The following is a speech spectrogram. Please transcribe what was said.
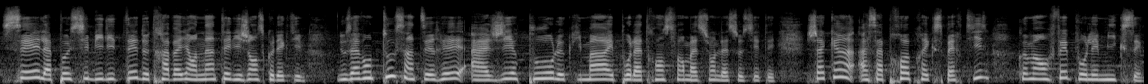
c'est la possibilité de travailler en intelligence collective. Nous avons tous intérêt à agir pour le climat et pour la transformation de la société. Chacun a sa propre expertise. Comment on fait pour les mixer?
